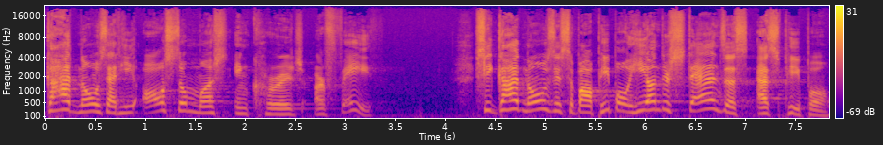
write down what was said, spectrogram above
God knows that He also must encourage our faith. See, God knows this about people. He understands us as people.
